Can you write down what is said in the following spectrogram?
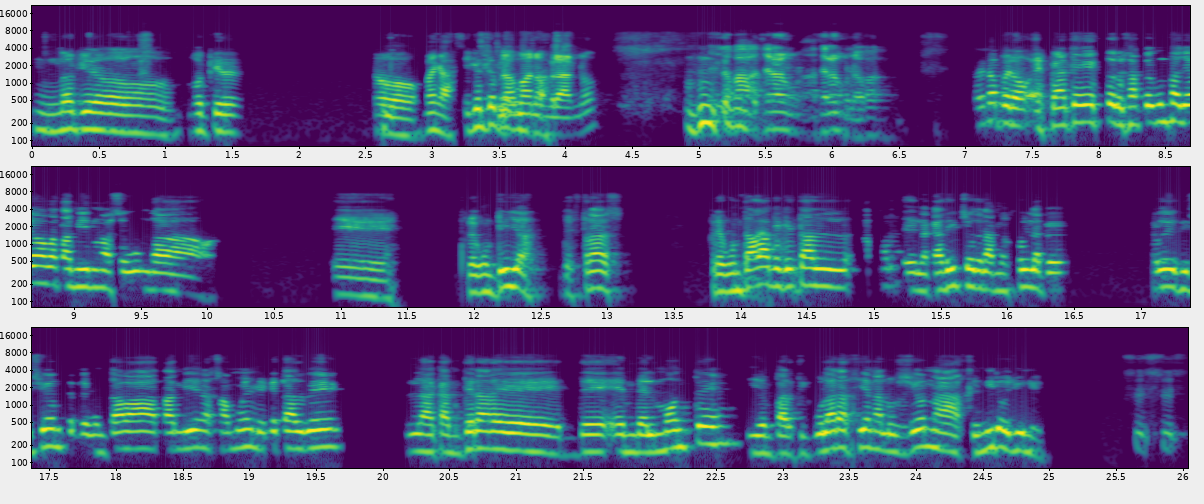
No quiero. No quiero. no. Venga, siguiente No vamos a pregunta. nombrar, ¿no? Venga, va, hacer, algo- hacer alguna, va. Bueno, pero espérate, Héctor, esa pregunta llevaba también una segunda eh, preguntilla de Stras. Preguntaba que qué tal, aparte de la que ha dicho de la mejor y la peor decisión, te preguntaba también a Samuel que qué tal ve la cantera de, de en Belmonte y en particular hacían alusión a Jimiro Junior.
